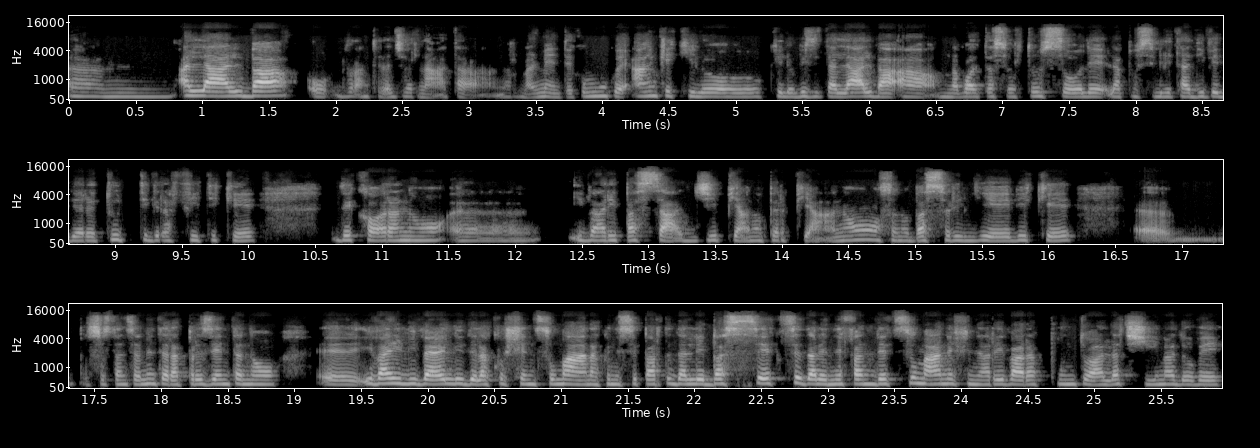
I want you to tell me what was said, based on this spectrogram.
ehm, all'alba o durante la giornata normalmente. Comunque anche chi lo chi lo visita all'alba ha, una volta sorto il sole, la possibilità di vedere tutti i graffiti che decorano, ehm, i vari passaggi piano per piano. Sono bassorilievi che, ehm, sostanzialmente rappresentano, ehm, i vari livelli della coscienza umana, quindi si parte dalle bassezze, dalle nefandezze umane fino a arrivare appunto alla cima dove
